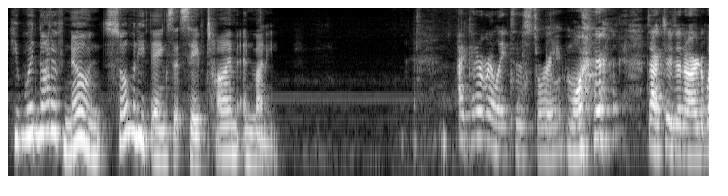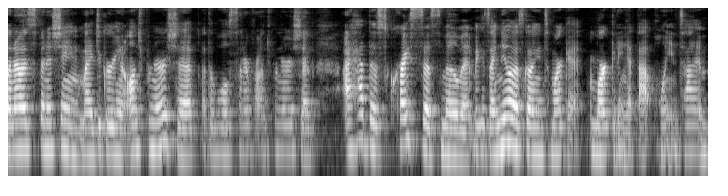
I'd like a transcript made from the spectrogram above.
he would not have known so many things that saved time and money. I couldn't relate to the story more, Dr. Denard. When I was finishing my degree in entrepreneurship at the Wolff Center for Entrepreneurship, I had this crisis moment because I knew I was going into market marketing at that point in time.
